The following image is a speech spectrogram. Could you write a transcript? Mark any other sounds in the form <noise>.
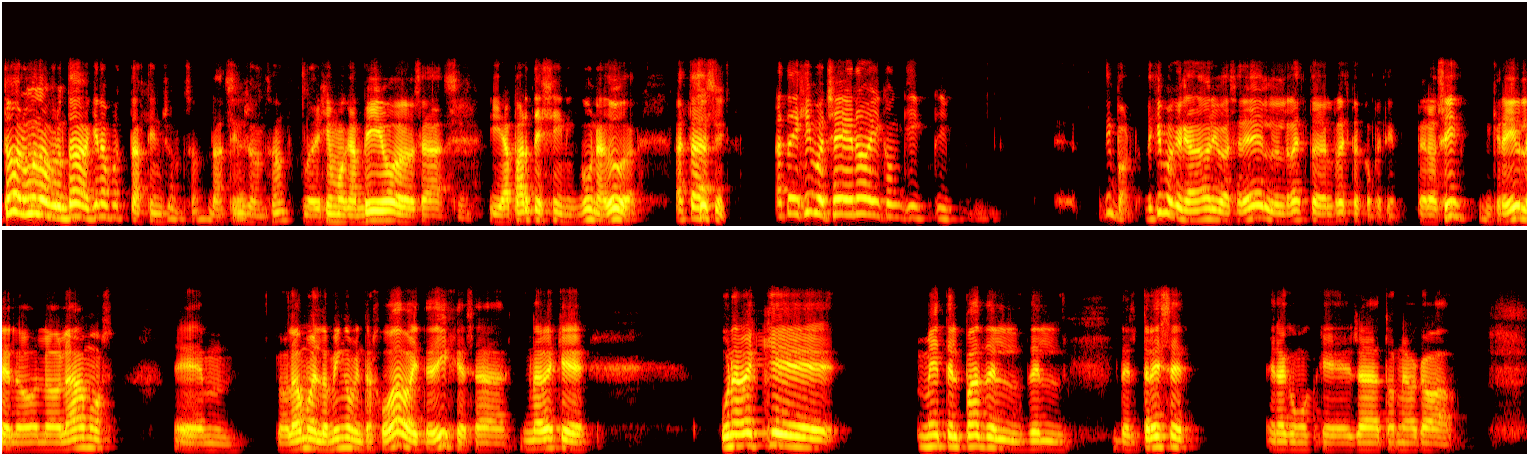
Todo el mundo me preguntaba, ¿a quién ha puesto Dustin Johnson? Dustin sí. Johnson. Lo dijimos que en vivo, o sea, sí. y aparte sin ninguna duda. Hasta, sí, hasta dijimos, che, no, y, con, y, y no importa. Dijimos que el ganador iba a ser él, el resto, el resto es competir. Pero sí, increíble, lo, lo hablábamos. Eh, lo hablábamos el domingo mientras jugaba y te dije, o sea, una vez que. Una vez que mete el pad del, del, del 13, era como que ya torneo acabado.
